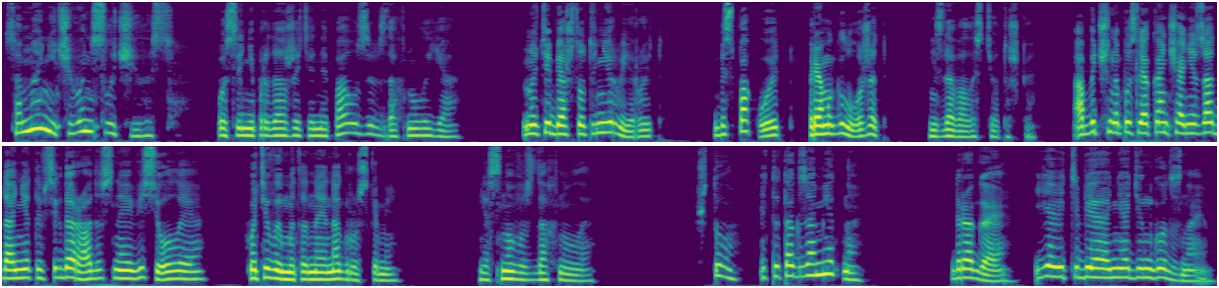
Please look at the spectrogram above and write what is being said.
«Со мной ничего не случилось». После непродолжительной паузы вздохнула я. Но тебя что-то нервирует. Беспокоит, прямо гложет, — не сдавалась тетушка. Обычно после окончания задания ты всегда радостная, веселая, хоть и вымотанная нагрузками. Я снова вздохнула. Что, это так заметно? Дорогая, я ведь тебя не один год знаю.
